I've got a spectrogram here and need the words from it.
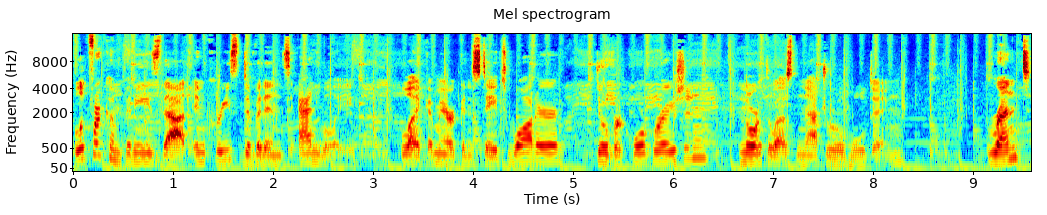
Look for companies that increase dividends annually, like American States Water, Dover Corporation, Northwest Natural Holding. Rent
